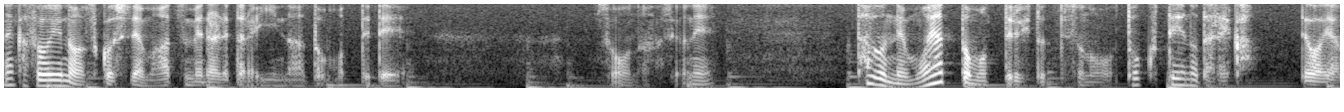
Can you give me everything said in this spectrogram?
なんかそういうのを少しでも集められたらいいなと思ってて。そうなんですよね。多分ねもやっと思ってる人ってその特定の誰かではやっ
